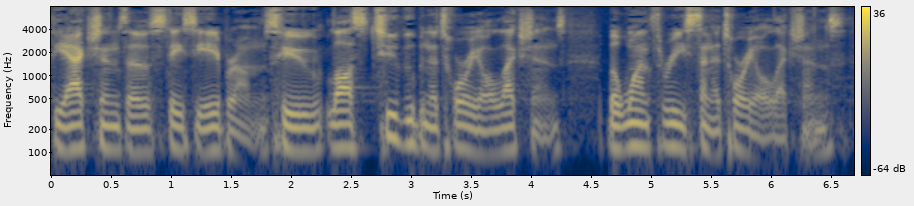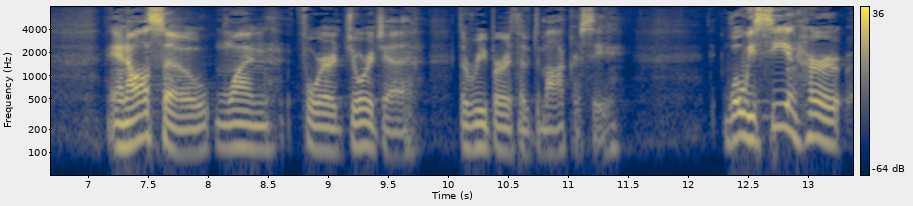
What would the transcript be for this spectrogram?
the actions of Stacey Abrams, who lost two gubernatorial elections, but won three senatorial elections. And also won for Georgia, the rebirth of democracy. What we see in her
